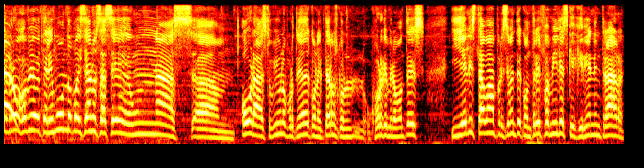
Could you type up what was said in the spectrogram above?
del Rojo Vivo de Telemundo, paisanos. Hace unas am, horas tuvimos la oportunidad de conectarnos con Jorge Miramontes y él estaba precisamente con tres familias que querían entrar,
